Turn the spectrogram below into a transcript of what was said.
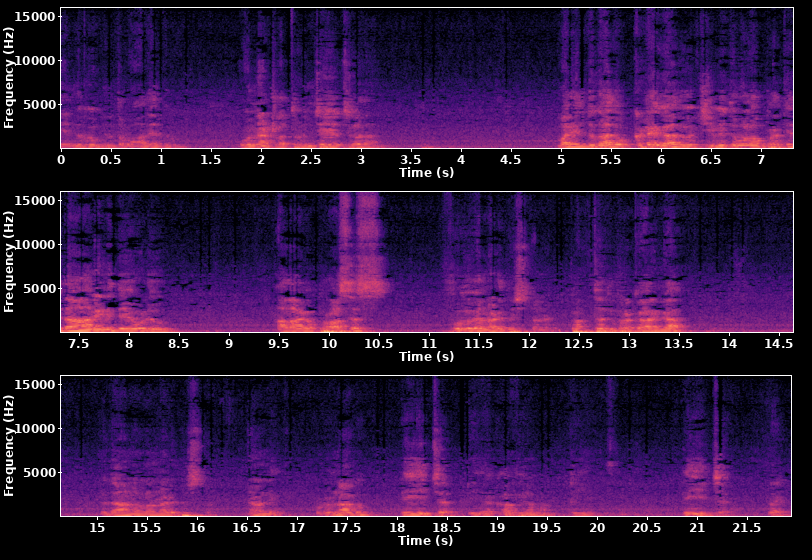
ఎందుకు? ఇంత బాధ ఎందుకు? ఊరిని అట్లా కదా. మరి ఎందుకు అది ఒక్కటే కాదు. జీవితంలో ప్రతిదానిని దేవుడు అలాగ ప్రాసెస్ ఫుల్గా నడిపిస్తున్నాడు. పద్ధతి ప్రకారంగా విధానంలో నడిపిస్తాడు ఏమండి? ఇప్పుడు నాకు టీ ఇచ్చారు. టీయా కాఫీ అమ్మా టీ టీ ఇచ్చారు. రైట్.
